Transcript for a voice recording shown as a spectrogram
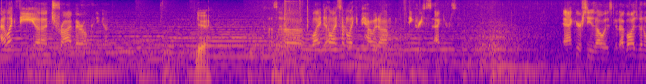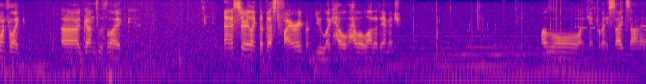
I like the uh, tri-barrel minigun. Yeah. Cause it, uh, well, I, oh, I sort of like it how it um increases accuracy. Accuracy is always good. I've always been one for like uh, guns with like not necessarily like the best fire rate, but do like hell hell a lot of damage. Muzzle, I can't put any sights on it.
